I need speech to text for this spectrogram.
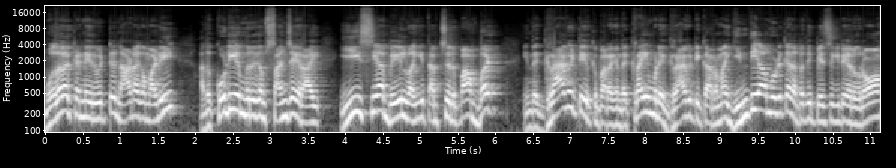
முதல கண்ணீர் விட்டு நாடகம் ஆடி அந்த கொடிய மிருகம் சஞ்சய் ராய் ஈஸியாக பெயில் வாங்கி தப்பிச்சிருப்பான். பட் இந்த கிராவிட்டி இருக்கு பாருங்க இந்த கிரைமுடைய கிராவிட்டி காரணமாக இந்தியா முழுக்க அதை பற்றி பேசிக்கிட்டே இருக்கிறோம்.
